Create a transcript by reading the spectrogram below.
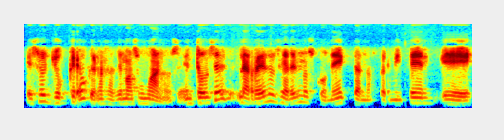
Eso yo creo que nos hace más humanos. Entonces, las redes sociales nos conectan, nos permiten eh,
